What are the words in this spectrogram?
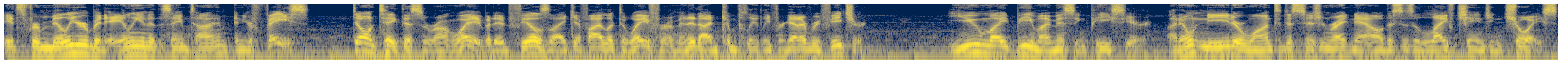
It's familiar but alien at the same time, and your face. Don't take this the wrong way, but it feels like if I looked away for a minute, I'd completely forget every feature. You might be my missing piece here. I don't need or want a decision right now. This is a life changing choice.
